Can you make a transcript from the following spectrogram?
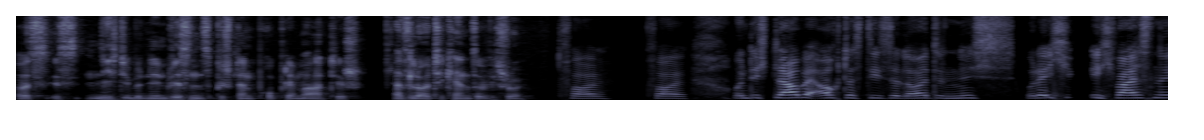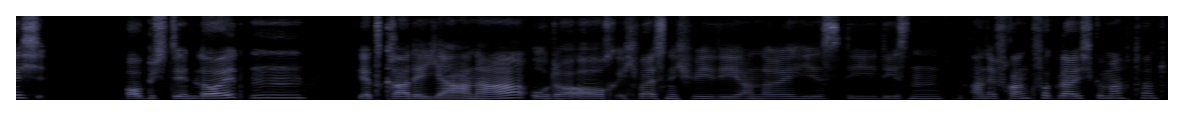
Aber es ist nicht über den Wissensbestand problematisch. Also Leute kennen Sophie Scholl. Voll, voll. Und ich glaube auch, dass diese Leute nicht, oder ich, ich weiß nicht, ob ich den Leuten, jetzt gerade Jana oder auch, ich weiß nicht, wie die andere hieß, die diesen Anne-Frank-Vergleich gemacht hat.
